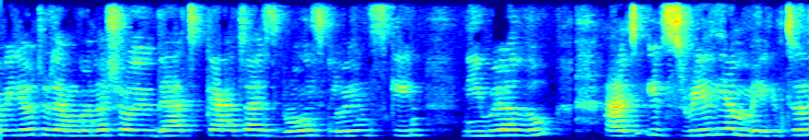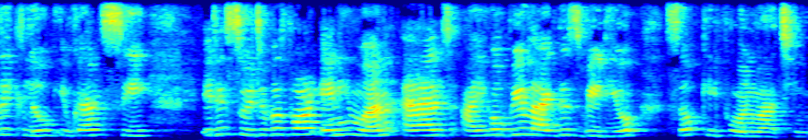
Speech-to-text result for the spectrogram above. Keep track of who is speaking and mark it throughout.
Speaker 1: my Video. Today I'm going to show you that cat eyes bronze glowing skin new year look and it's really a metallic look you can see. It is suitable for anyone and I hope you like this video so keep on watching.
